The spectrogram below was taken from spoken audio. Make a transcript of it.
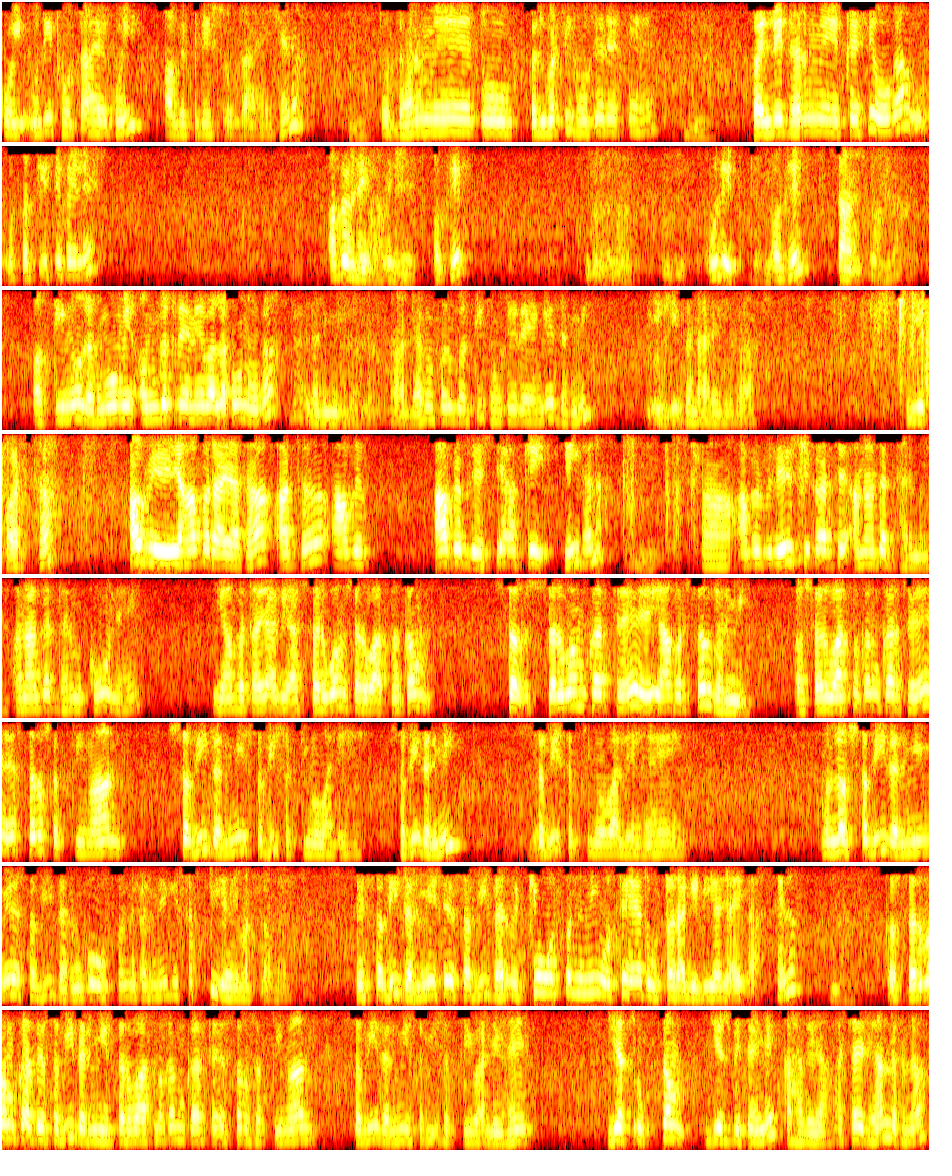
कोई उदित होता है, कोई अविपदेश होता है है ना? तो धर्म में तो परिवर्तित होते रहते हैं। पहले धर्म में कैसे होगा? उत्पत्ति से पहले अविपदेश और फिर उदित। और फिर शांत। और तीनों धर्मों में अंगत रहने वाला कौन होगा? धर्मी। हाँ धर्म परिवर्तित होते रहेंगे धर्मी एक ही बना रहेगा। ये पाठ था। अब यहाँ पर आया था अर्थ अव्यपदेश के यही था ना? हाँ अव्यपदेश का अर्थ अनागत धर्म। अनागत धर्म कौन है? यहाँ बताया गया सर्वम सर्वात्मकम सर्वम अर्थ है यहाँ पर सर्वधर्मी और सर्वात्मकम अर्थ है सर्वशक्तिमान। सभी धर्मी सभी शक्तियों वाले हैं। सभी धर्मी सभी शक्तियों वाले हैं। मतलब सभी धर्मी में सभी धर्म को उत्पन्न करने की शक्ति है मतलब है। तो सभी धर्मी से सभी धर्म क्यों उत्पन्न नहीं होते हैं तो उत्तर आगे दिया जाएगा, है ना? तो सर्वम करते सभी धर्मी, सर्वात्मकम करते सर्वशक्तिमान, सभी धर्मी, सभी शक्ति वाले हैं। यथ उत्तम जिस विषय में कहा गया। अच्छा ध्यान रखना,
